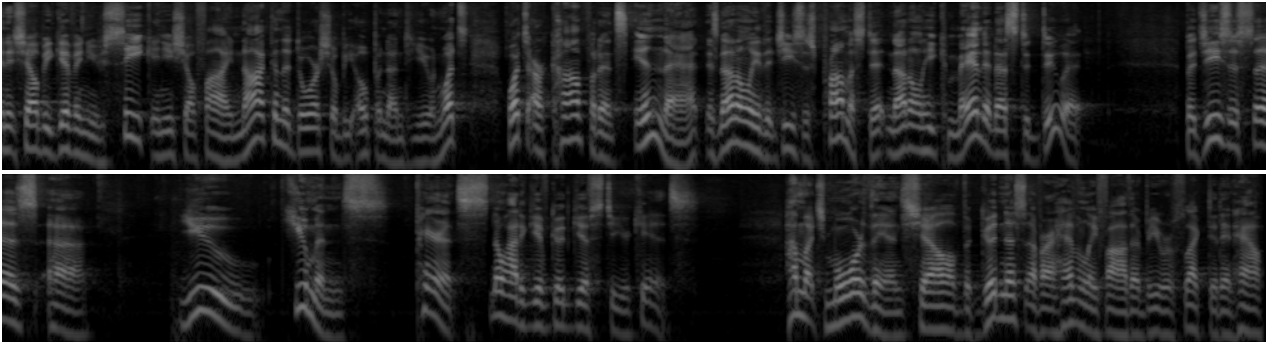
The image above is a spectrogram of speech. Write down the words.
and it shall be given you. Seek, and ye shall find. Knock, and the door shall be opened unto you. And what's, what's our confidence in that is not only that Jesus promised it, not only he commanded us to do it, but Jesus says, uh, you humans, parents, know how to give good gifts to your kids. How much more then shall the goodness of our Heavenly Father be reflected in how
